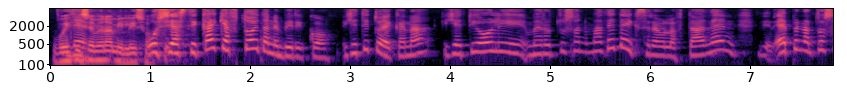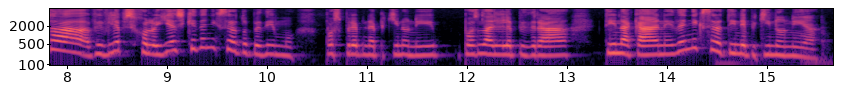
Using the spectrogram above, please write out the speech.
Βοήθησε ναι. με να μιλήσω. Ουσιαστικά και αυτό ήταν εμπειρικό. Γιατί το έκανα, Γιατί όλοι με ρωτούσαν, Μα δεν τα ήξερα όλα αυτά. Δεν... Έπαιρνα τόσα βιβλία ψυχολογίας και δεν ήξερα το παιδί μου πώς πρέπει να επικοινωνεί, πώς να αλληλεπιδρά, τι να κάνει. Δεν ήξερα τι είναι επικοινωνία.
